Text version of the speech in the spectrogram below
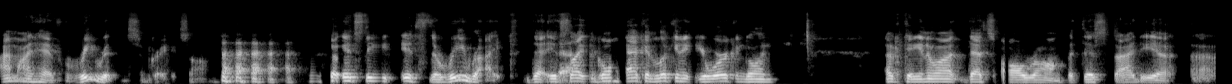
I might have rewritten some great songs. so it's the it's the rewrite that it's Yeah. like going back and looking at your work and going, okay, you know what, that's all wrong, but this idea uh,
